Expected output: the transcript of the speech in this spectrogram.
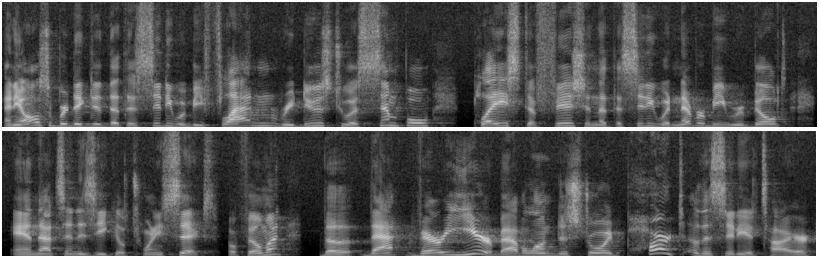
And he also predicted that the city would be flattened, reduced to a simple place to fish, and that the city would never be rebuilt. And that's in Ezekiel 26. Fulfillment the, that very year, Babylon destroyed part of the city of Tyre.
